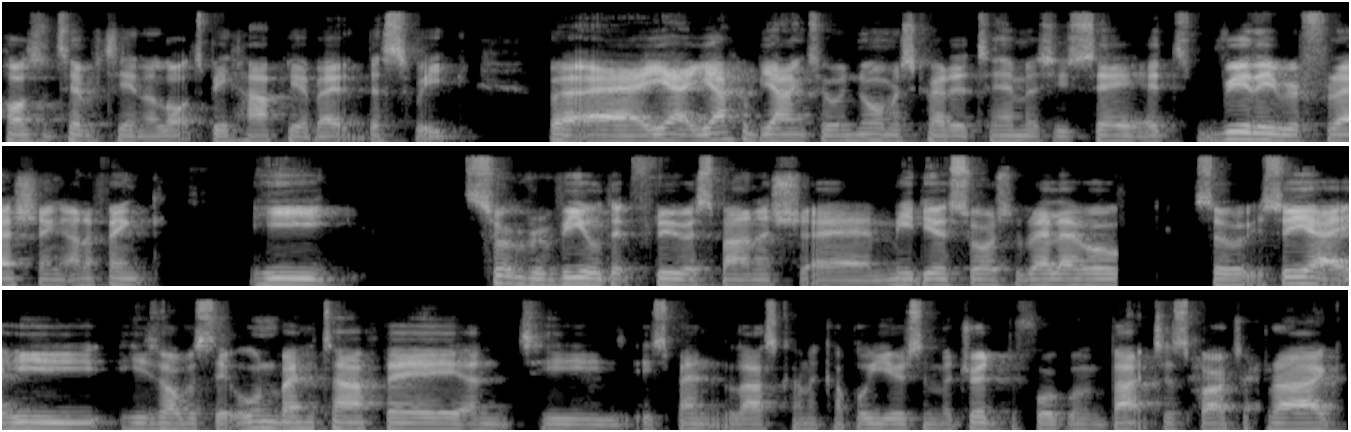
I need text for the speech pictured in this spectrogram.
positivity and a lot to be happy about this week. But uh, yeah, Jakub Jankto, enormous credit to him, as you say. It's really refreshing. And I think he sort of revealed it through a Spanish uh, media source, Relevo. So, so yeah, he he's obviously owned by Getafe, and he he spent the last kind of couple of years in Madrid before going back to Sparta Prague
